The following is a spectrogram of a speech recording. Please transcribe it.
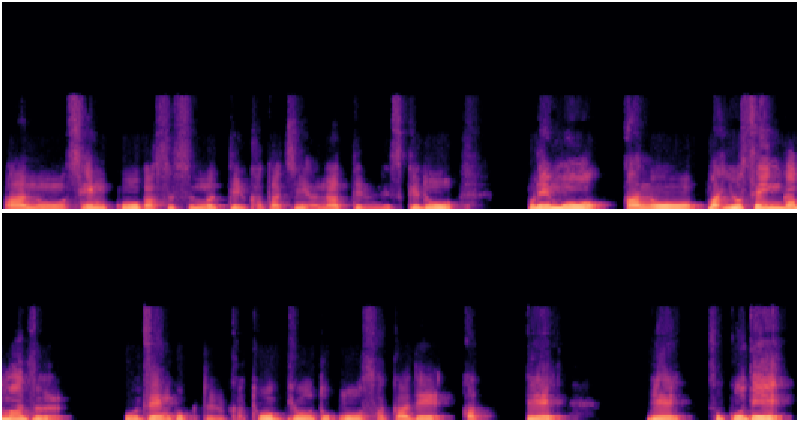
あの、選考が進むっていう形にはなってるんですけど、これも、あの、まあ、予選がまず、全国というか、東京と大阪であって、で、そこで、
